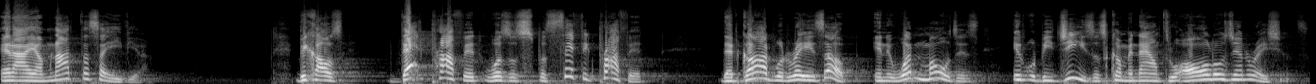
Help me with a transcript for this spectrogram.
And I am not the Savior. Because that prophet was a specific prophet that God would raise up, and it wasn't Moses, it would be Jesus coming down through all those generations.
